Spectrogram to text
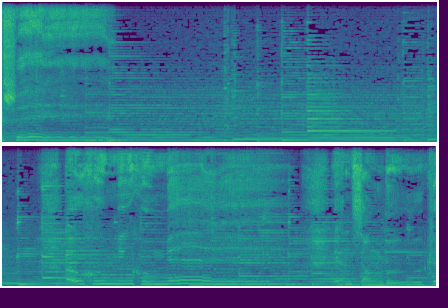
的湖水。哦，忽明忽灭。掩藏不可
